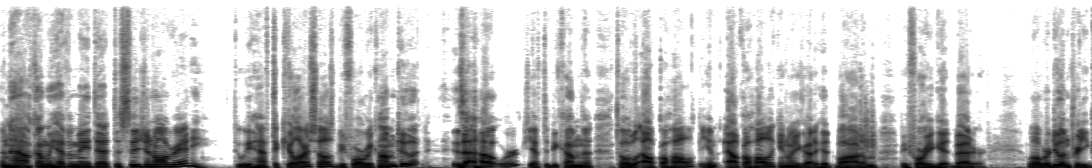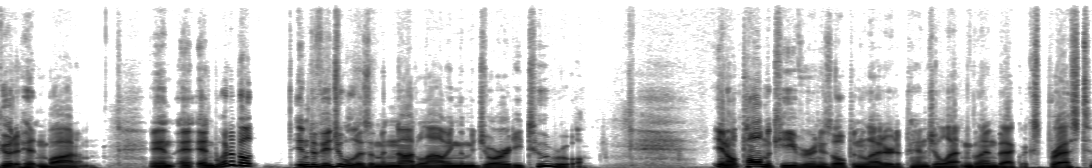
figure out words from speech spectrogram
And how come we haven't made that decision already? Do we have to kill ourselves before we come to it? Is that how it works? You have to become the total alcoholic? Alcoholic, you know, you got to hit bottom before you get better. Well, we're doing pretty good at hitting bottom. And, and, and what about individualism and not allowing the majority to rule? You know, Paul McKeever, in his open letter to Penn Jillette and Glenn Beck, expressed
